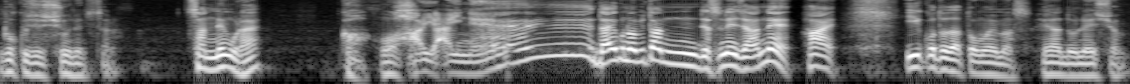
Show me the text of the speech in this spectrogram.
60周年って言ったら。3年ぐらい？か。早いね。だいぶ伸びたんですねじゃあね。はい。いいことだと思います。ヘアドネーション。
